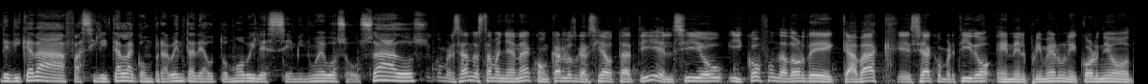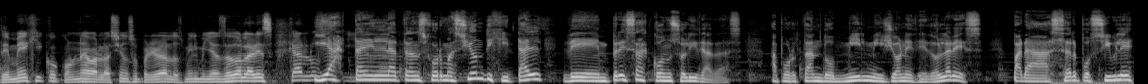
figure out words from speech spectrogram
dedicada a facilitar la compraventa de automóviles seminuevos o usados. Estoy conversando esta mañana con Carlos García Otati, el CEO y cofundador de Kavak, que se ha convertido en el primer unicornio de México con una evaluación superior a los mil millones de dólares. Carlos y hasta en la transformación digital de empresas consolidadas, aportando mil millones de dólares para hacer posible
